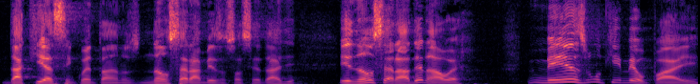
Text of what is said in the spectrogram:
Daqui a 50 anos não será a mesma sociedade e não será Adenauer. Mesmo que meu pai,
